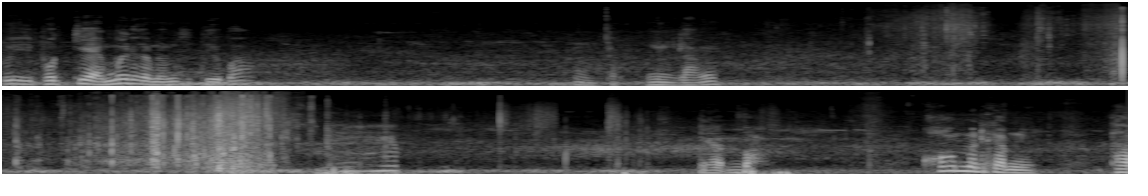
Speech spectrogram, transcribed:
ปีพอแก่เมื่อกับน้ำสิถือบ้างอืมครับหนึ่งหลังนี่ครับบอกข้อมันครับนี่ถ้า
